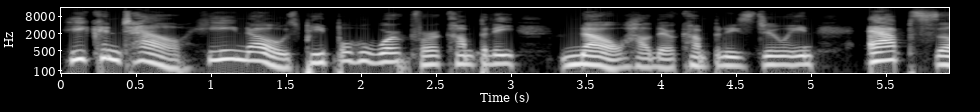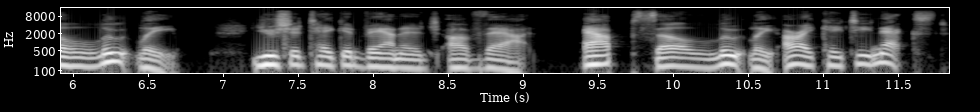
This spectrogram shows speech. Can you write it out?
he can tell, he knows people who work for a company know how their company's doing. Absolutely. You should take advantage of that. Absolutely. All right, KT, next.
